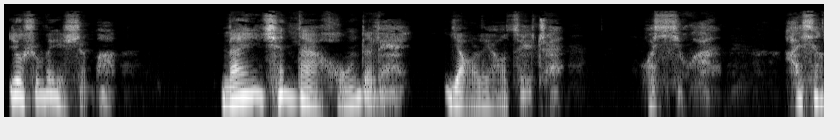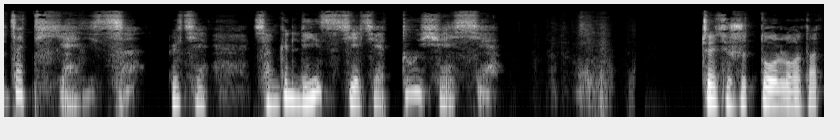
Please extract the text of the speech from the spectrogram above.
又是为什么？南云千代红着脸，咬了咬嘴唇。我喜欢，还想再体验一次，而且想跟梨子姐姐多学习。这就是堕落的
